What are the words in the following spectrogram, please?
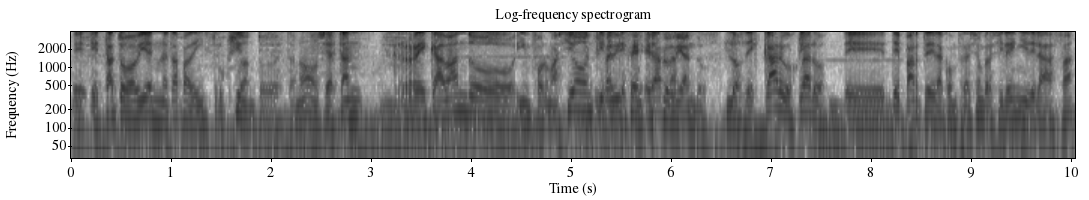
eh, está todavía en una etapa de instrucción todo esto, ¿no? O sea, están recabando información, tienen que escuchar las- estudiando. los descargos, claro, de, de parte de la Confederación Brasileña y de la AFA.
